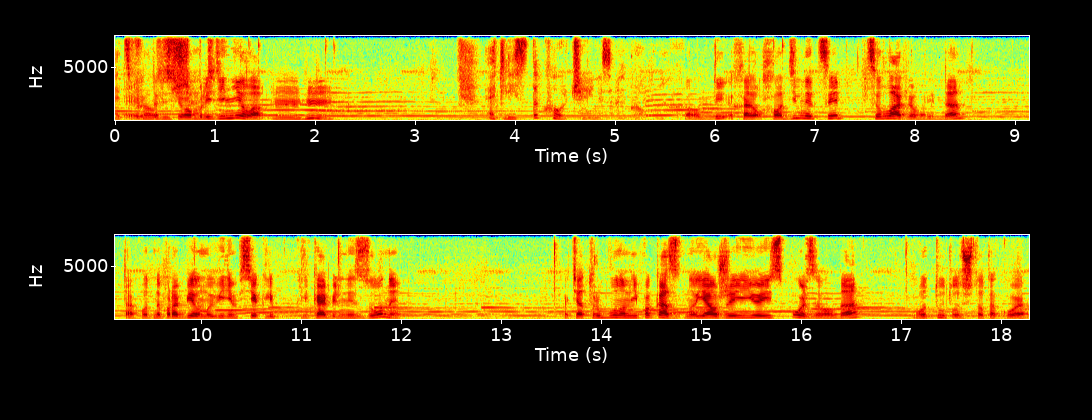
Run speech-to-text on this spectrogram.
Это все shut. обледенело. Мгм. At least the core chain is unbroken. Холоди- хол- Холодильная цепь цела, говорит, да? Так, вот на пробел мы видим все клип- кликабельные зоны. Хотя трубу нам не показывают, но я уже ее использовал, да? Вот тут вот что такое.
